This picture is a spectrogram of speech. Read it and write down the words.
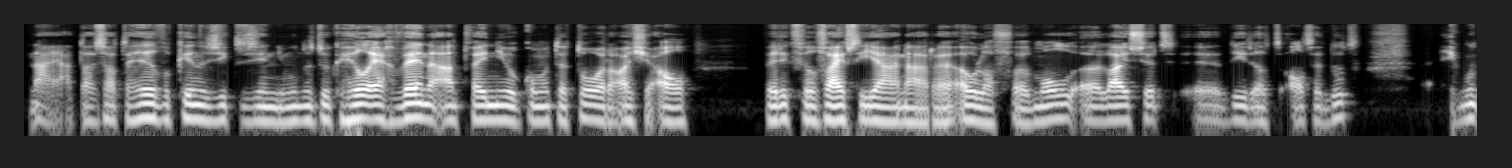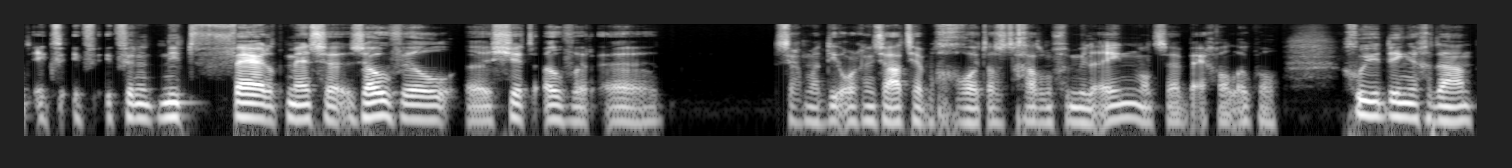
Nou ja, daar zaten heel veel kinderziektes in. Je moet natuurlijk heel erg wennen aan twee nieuwe commentatoren als je al, weet ik veel, 15 jaar naar eh, Olaf eh, Mol eh, luistert, die dat altijd doet. Ik, moet, ik, ik, ik vind het niet fair dat mensen zoveel shit over zeg maar, die organisatie hebben gegooid als het gaat om Formule 1. Want ze hebben echt wel ook wel goede dingen gedaan.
